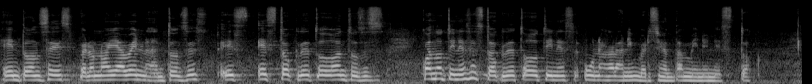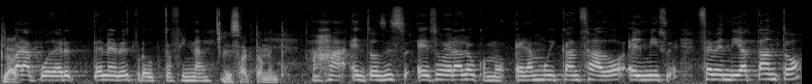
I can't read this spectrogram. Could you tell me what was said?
entonces, pero no hay avena, entonces es stock de todo, entonces cuando tienes stock de todo tienes una gran inversión también en stock. Claro. Para poder tener el producto final. Exactamente. Ajá, entonces eso era lo como, era muy cansado, el mis, se vendía tanto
